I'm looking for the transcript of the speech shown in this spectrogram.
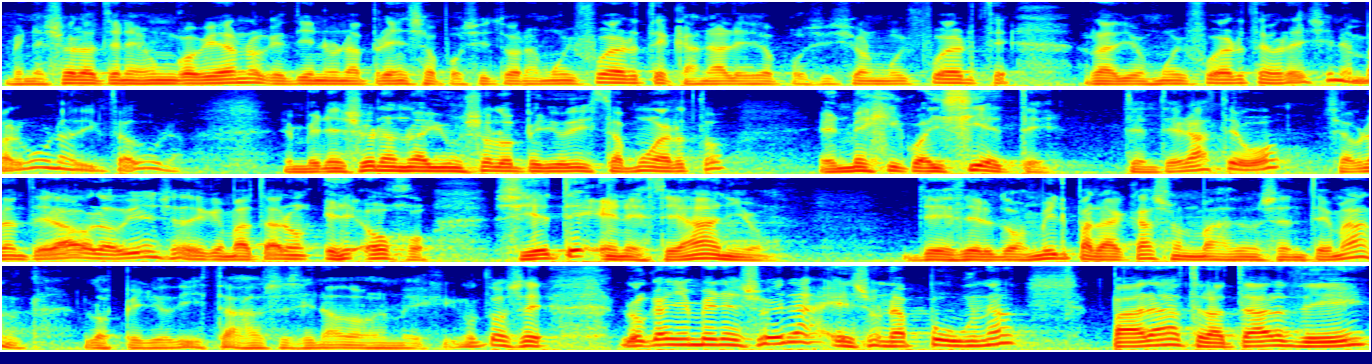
En Venezuela tenés un gobierno que tiene una prensa opositora muy fuerte, canales de oposición muy fuertes, radios muy fuertes, ¿verdad? sin embargo una dictadura. En Venezuela no hay un solo periodista muerto, en México hay siete. ¿Te enteraste vos? ¿Se habrá enterado la audiencia de que mataron, eh, ojo, siete en este año? Desde el 2000 para acá son más de un centenar los periodistas asesinados en México. Entonces, lo que hay en Venezuela es una pugna para tratar de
